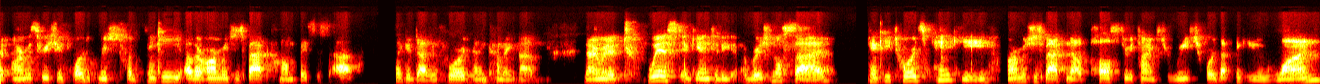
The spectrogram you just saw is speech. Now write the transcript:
That arm is reaching forward, reaches for the pinky, other arm reaches back, palm faces up, like you're diving forward and coming up. Now I'm gonna twist again to the original side, pinky towards pinky, arm reaches back. Now pulse three times to reach forward that pinky. One,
